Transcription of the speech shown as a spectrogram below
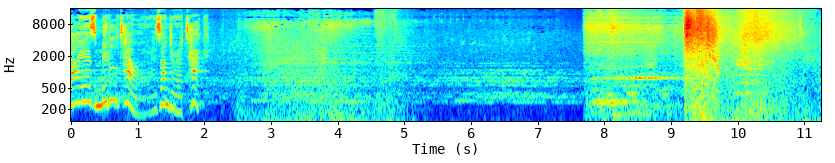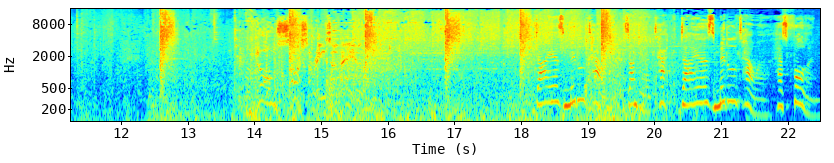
Dire's middle tower is under attack. No sorceries avail. Dire's middle tower is under attack. Dire's middle tower has fallen.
